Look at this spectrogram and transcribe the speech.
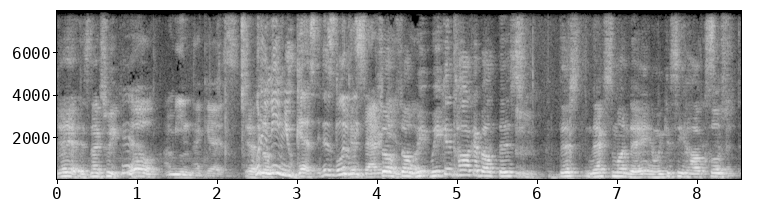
Yeah, yeah, it's next week. Yeah. Well, I mean, I guess. Yeah, what do you mean you guessed? It is literally. Saturday So so we, we can talk about this this next Monday and we can see how The close 7th.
